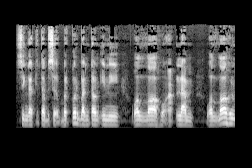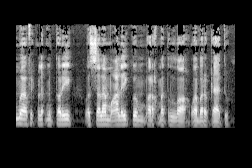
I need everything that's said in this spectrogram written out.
sehingga kita bisa berkurban tahun ini. Wallahu a'lam. Wallahul muwaffiq Wassalamualaikum warahmatullahi wabarakatuh.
